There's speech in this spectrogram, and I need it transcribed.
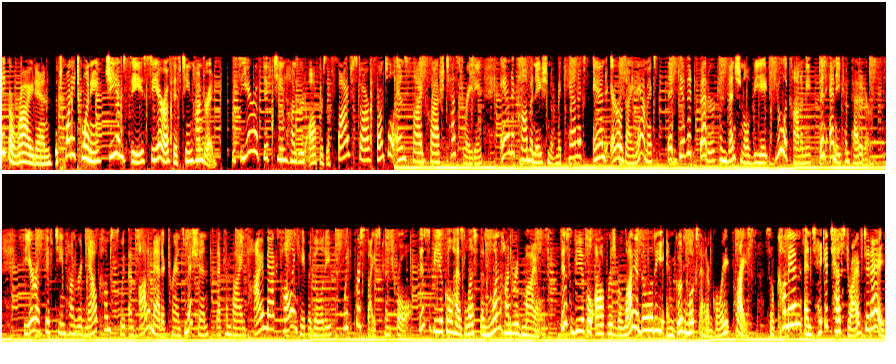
Take a ride in the 2020 GMC Sierra 1500. The Sierra 1500 offers a five-star frontal and side crash test rating and a combination of mechanics and aerodynamics that give it better conventional V8 fuel economy than any competitor. Sierra 1500 now comes with an automatic transmission that combines high max hauling capability with precise control. This vehicle has less than 100 miles. This vehicle offers reliability and good looks at a great price. So come in and take a test drive today.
